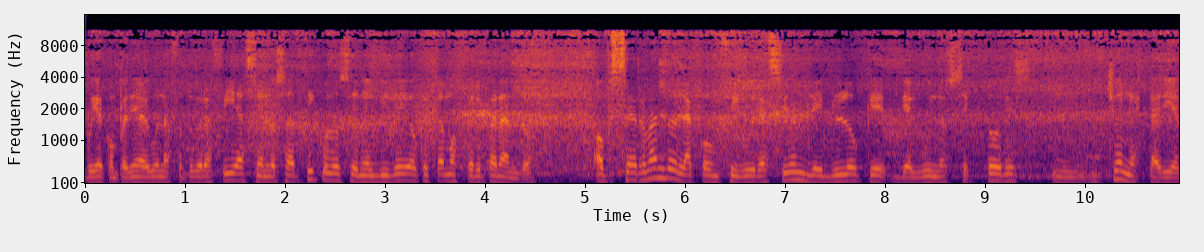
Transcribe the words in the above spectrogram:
voy a acompañar algunas fotografías en los artículos en el video que estamos preparando, observando la configuración de bloque de algunos sectores, mm, yo no estaría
